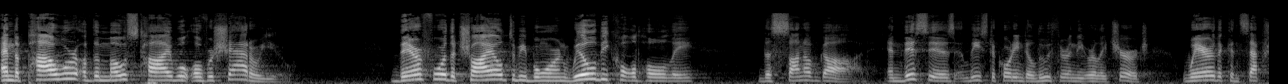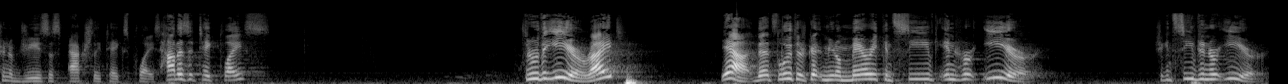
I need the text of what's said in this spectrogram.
and the power of the Most High will overshadow you. Therefore, the child to be born will be called holy, the Son of God. And this is, at least according to Luther and the early church, where the conception of Jesus actually takes place. How does it take place? Through the ear, right? Yeah, that's Luther's. great. You know, Mary conceived in her ear. She conceived in her ear.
